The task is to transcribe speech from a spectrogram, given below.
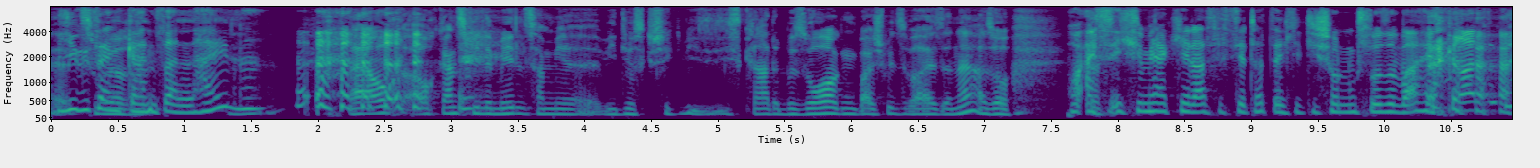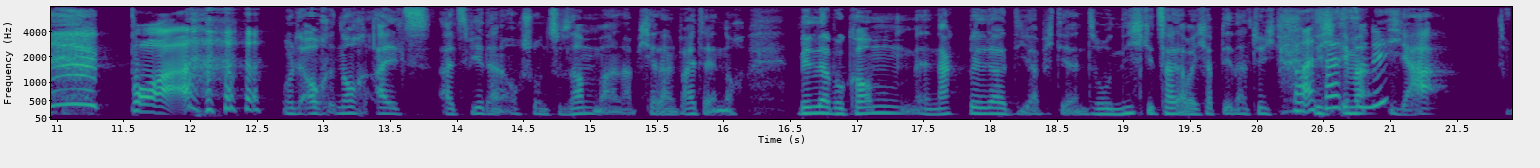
äh, Jungs sind ganz alleine. Ja. ja, auch, auch ganz viele Mädels haben mir äh, Videos geschickt, wie sie es gerade besorgen, beispielsweise. Ne? Also, Boah, also ich merke hier, das ist hier tatsächlich die schonungslose Wahrheit gerade. Boah. Und auch noch, als, als wir dann auch schon zusammen waren, habe ich ja dann weiterhin noch Bilder bekommen, äh, Nacktbilder, die habe ich dir dann so nicht gezeigt, aber ich habe dir natürlich Was, nicht hast immer. Du nicht? Ja, du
